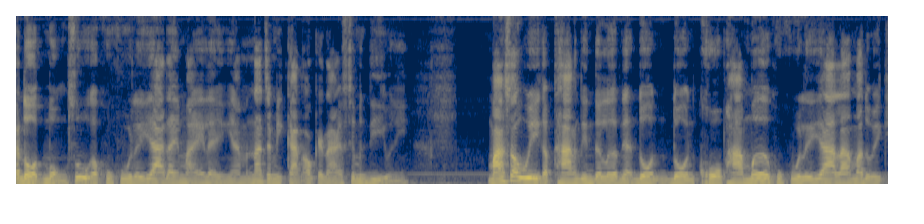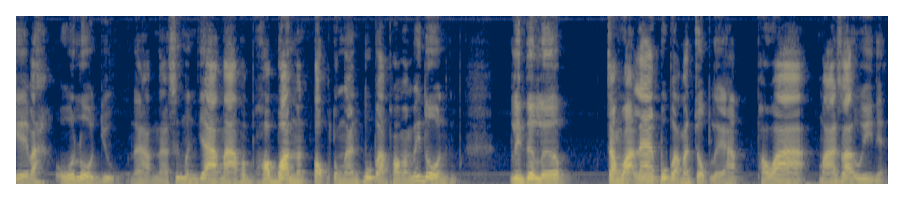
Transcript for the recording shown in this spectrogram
กระโดดหม่งสู้กับคูคูเรย่าได้ไหมอะไรอย่างเงี้ยมันน่าจะมีการออแกไนซ์ที่มันดีกว่านี้มาร์ซาวีกับทางดินเดเลฟเนี่ยโดนโดนโคพาเมอร์คูคูเรย่าแล้วมาดูอิเก้ปะโอเวอร์โหลดอยู่นะครับนะซึ่งมันยากมากเพราะพอบอลมันตกตรงนั้นปุ๊บอะพอมันไม่โดนลินเดเลฟจังหวะแรกปุ๊บอะมันจบเลยครับเพราะว่ามาร์ซาวีเนี่ย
